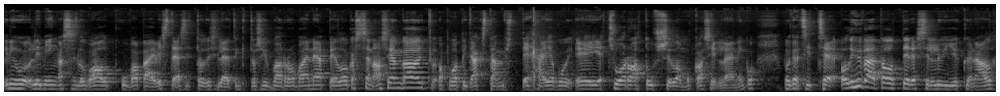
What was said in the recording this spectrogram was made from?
niin kuin Limingassa silloin kun alkukuvapäivistä, ja sitten oli silleen jotenkin tosi varovainen ja pelokas sen asian kanssa, että apua pitääkö tämmöistä tehdä, ja voi ei, että suoraan tussilla mukaan silleen. Niin kuin, mutta sitten se oli hyvä, että aloitti edes sen lyijykynällä.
